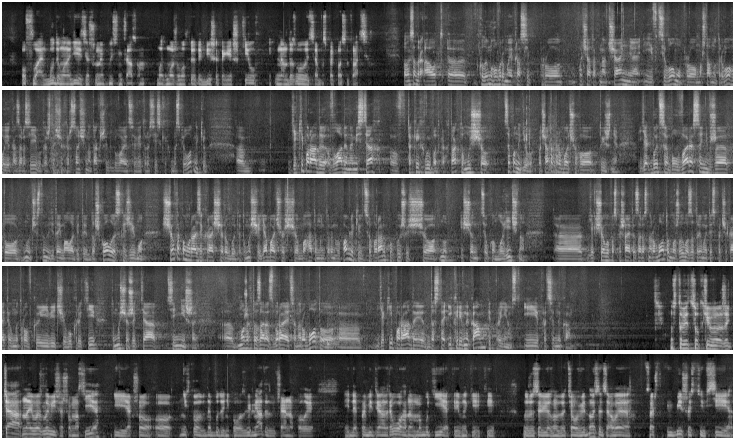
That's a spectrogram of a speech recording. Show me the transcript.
офлайн. Будемо надіятися, що найближчим часом ми зможемо відкрити більше таких шкіл, і нам дозволиться безпекова ситуація. Пане Олександре, а от е, коли ми говоримо якраз і про початок навчання, і в цілому про масштабну тривогу, яка зараз є, і ви кажете, що Херсонщина також відбувається від російських безпілотників. Е, які поради влади на місцях в таких випадках? Так, тому що це понеділок, початок робочого тижня. Якби це був вересень вже, то ну, частина дітей мала піти до школи, скажімо. Що в такому разі краще робити? Тому що я бачу, що багато моніторингових пабліків цього ранку пишуть, що ну і що цілком логічно. Е, якщо ви поспішаєте зараз на роботу, можливо, затримайтесь, почекайте в метро в Києві чи в укритті, тому що життя цінніше. Е, може, хто зараз збирається на роботу, е, які поради дасте і керівникам підприємств, і працівникам? Ну, 100% життя найважливіше, що в нас є. І якщо о, ніхто не буде нікого звільняти, звичайно, коли йде повітряна тривога, ну, мабуть, є керівники, які дуже серйозно до цього відносяться, але все ж таки в більшості всі е,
